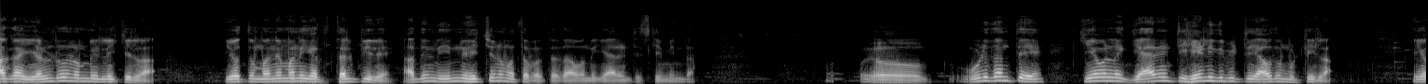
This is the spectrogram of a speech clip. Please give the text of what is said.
ಆಗ ಎಲ್ಲರೂ ನಂಬಿರ್ಲಿಕ್ಕಿಲ್ಲ. ಇವತ್ತು ಮನೆ ಮನೆಗೆ ಅದು ತಲುಪಿದೆ. ಅದರಿಂದ ಇನ್ನೂ ಹೆಚ್ಚಿನ ಮೊತ್ತ ಬರ್ತದೆ ಆ ಒಂದು ಗ್ಯಾರಂಟಿ ಸ್ಕೀಮಿಂದ. ಉಳಿದಂತೆ ಕೇವಲ ಗ್ಯಾರಂಟಿ ಹೇಳಿದ ಬಿಟ್ಟು ಯಾವುದೂ ಮುಟ್ಟಿಲ್ಲ. ಈಗ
